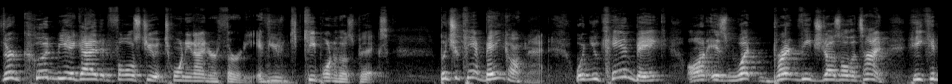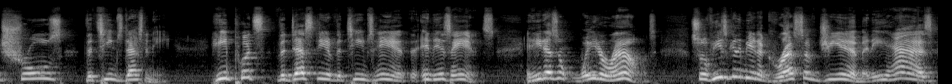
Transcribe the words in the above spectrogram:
there could be a guy that falls to you at 29 or 30 if you keep one of those picks. But you can't bank on that. What you can bank on is what Brett Veach does all the time. He controls the team's destiny. He puts the destiny of the team's hand in his hands, and he doesn't wait around. So if he's going to be an aggressive GM, and he has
